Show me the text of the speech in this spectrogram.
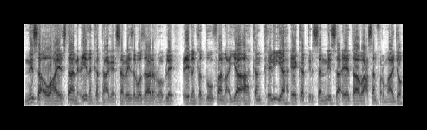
nisa oo haystaan ciidan ka taageersan ra'iisul wasaare rooble ciidanka duufaan ayaa ah kan keliya ee ka tirsan nisa ee daabacsan farmaajo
